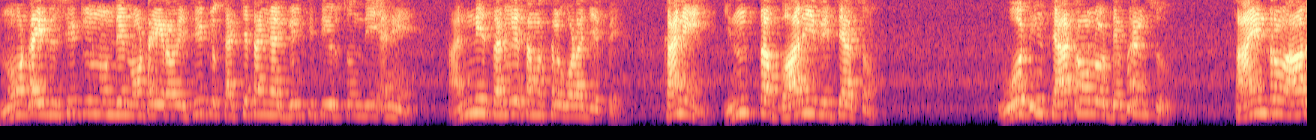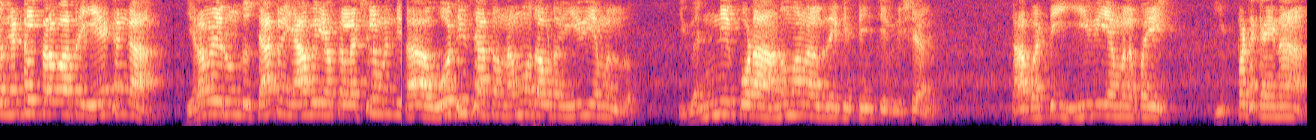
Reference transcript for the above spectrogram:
నూట ఐదు సీట్ల నుండి నూట ఇరవై సీట్లు ఖచ్చితంగా గెలిచి తీరుతుంది అని అన్ని సర్వే సంస్థలు కూడా చెప్పాయి. కానీ ఇంత భారీ వ్యత్యాసం ఓటింగ్ శాతంలో డిఫరెన్స్ సాయంత్రం ఆరు గంటల తర్వాత ఏకంగా ఇరవై రెండు శాతం యాభై ఒక్క లక్షల మంది ఆ, ఓటింగ్ శాతం నమోదవడం ఈవీఎంలలో ఇవన్నీ కూడా అనుమానాలు రేకెత్తించే విషయాలు. కాబట్టి ఈవీఎంలపై ఇప్పటికైనా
